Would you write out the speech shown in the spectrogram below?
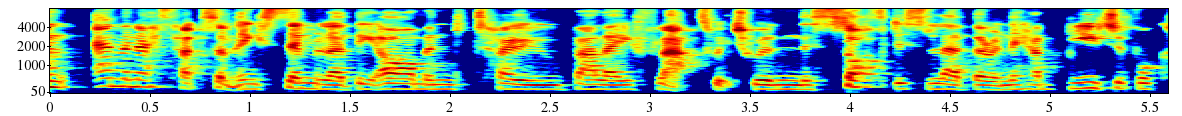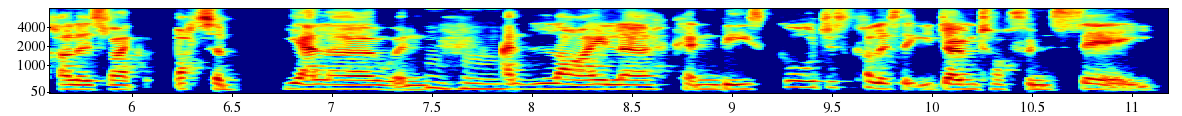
and M&S had something similar, the almond toe ballet flats, which were in the softest leather and they had beautiful colours like butter yellow and mm-hmm. and lilac and these gorgeous colors that you don't often see.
